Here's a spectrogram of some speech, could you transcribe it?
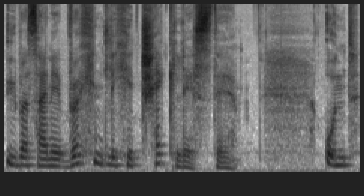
über seine wöchentliche Checkliste. Und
